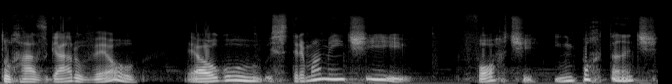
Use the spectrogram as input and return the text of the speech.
do rasgar o véu é algo extremamente forte e importante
